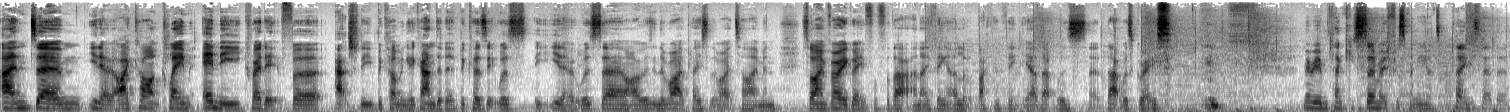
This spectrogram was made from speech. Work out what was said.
and um, you know I can't claim any credit for actually becoming a candidate because it was you know it was uh, I was in the right place at the right time, and so I'm very grateful for that. And I think I look back and think, yeah, that was uh, that was great. Miriam, thank you so much for spending your time. Thanks, Heather.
